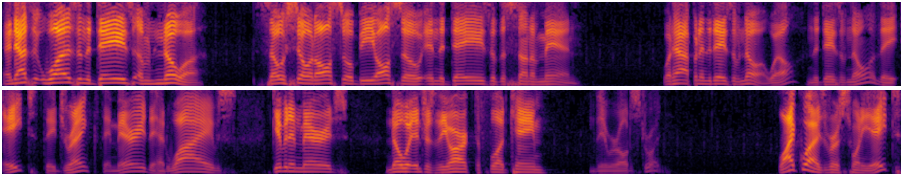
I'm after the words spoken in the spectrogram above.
And as it was in the days of Noah, so shall it also be also in the days of the Son of Man. What happened in the days of Noah? Well, in the days of Noah, they ate, they drank, they married, they had wives, given in marriage. Noah enters the ark, the flood came, they were all destroyed. Likewise, verse 28,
